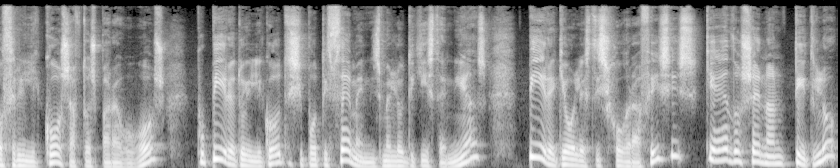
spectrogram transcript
ο θρηλυκός αυτός παραγωγός που πήρε το υλικό της υποτιθέμενης μελλοντικής ταινίας, πήρε και όλες τις ηχογραφήσεις και έδωσε έναν τίτλο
